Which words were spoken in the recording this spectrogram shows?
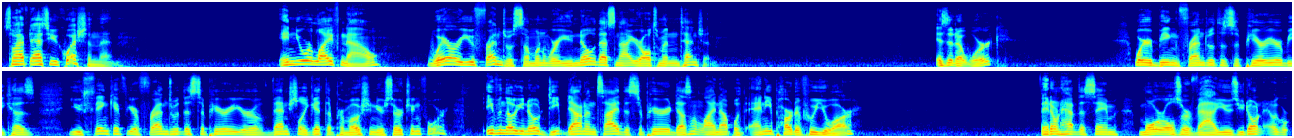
So, I have to ask you a question then. In your life now, where are you friends with someone where you know that's not your ultimate intention? Is it at work? Where you're being friends with a superior because you think if you're friends with the superior, you'll eventually get the promotion you're searching for, even though you know deep down inside the superior doesn't line up with any part of who you are. They don't have the same morals or values. You don't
